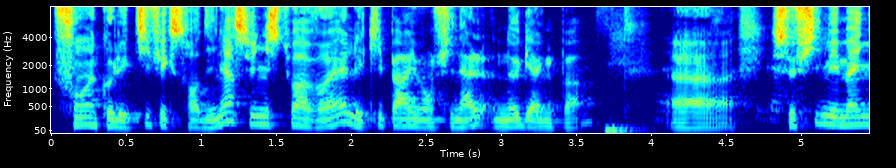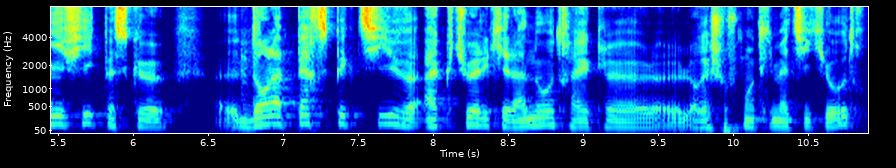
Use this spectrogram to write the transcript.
font un collectif extraordinaire. C'est une histoire vraie. L'équipe arrive en finale, ne gagne pas. Euh, ce film est magnifique parce que euh, dans la perspective actuelle qui est la nôtre avec le, réchauffement climatique et autres,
